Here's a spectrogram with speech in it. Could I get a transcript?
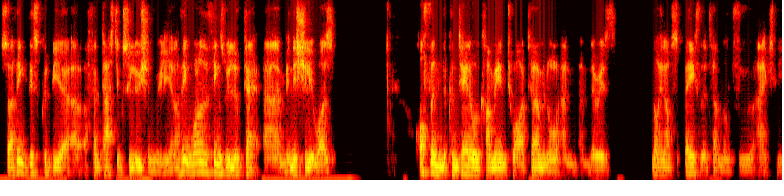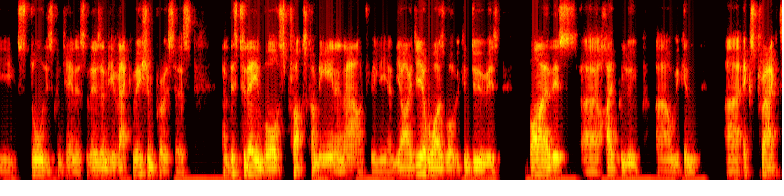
So I think this could be a, a, fantastic solution, really. And I think one of the things we looked at um, initially was often the container will come into our terminal and, and there is not enough space at the terminal to actually store these containers. So there's an evacuation process. And this today involves trucks coming in and out, really. And the idea was what we can do is via this uh, Hyperloop, uh, we can uh, extract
